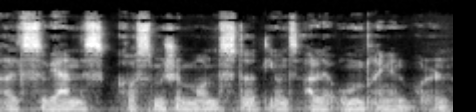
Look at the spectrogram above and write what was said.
als wären es kosmische Monster, die uns alle umbringen wollen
